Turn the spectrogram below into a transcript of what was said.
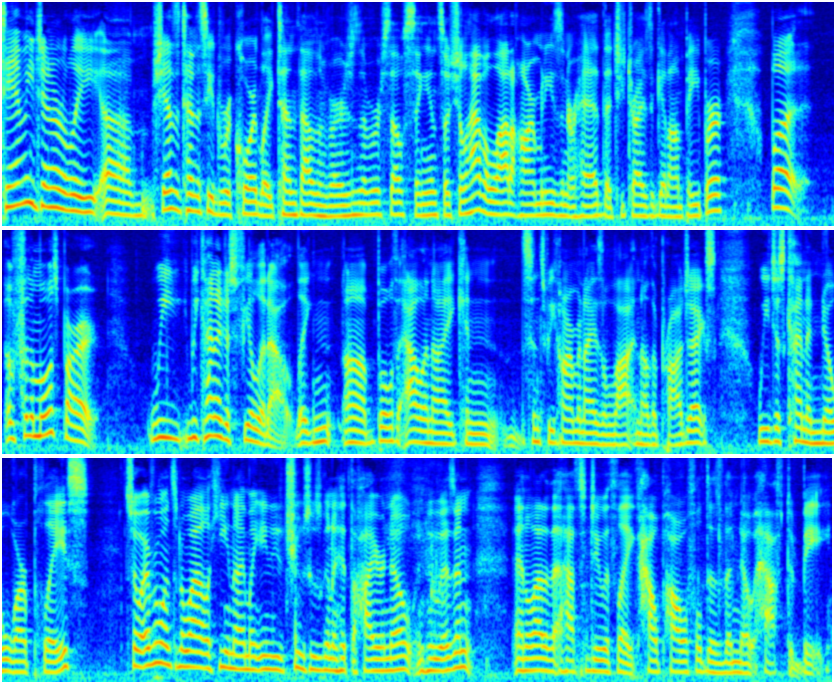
Tammy generally, um, she has a tendency to record like 10,000 versions of herself singing. So she'll have a lot of harmonies in her head that she tries to get on paper. But uh, for the most part, we, we kind of just feel it out. Like uh, both Al and I can, since we harmonize a lot in other projects, we just kind of know our place. So every once in a while, he and I might need to choose who's going to hit the higher note and who isn't. And a lot of that has to do with like how powerful does the note have to be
